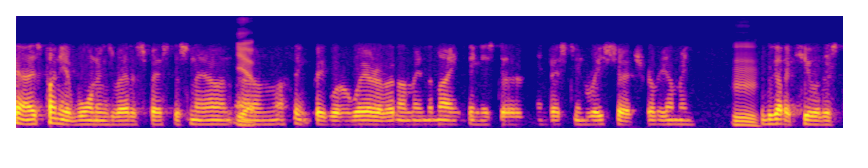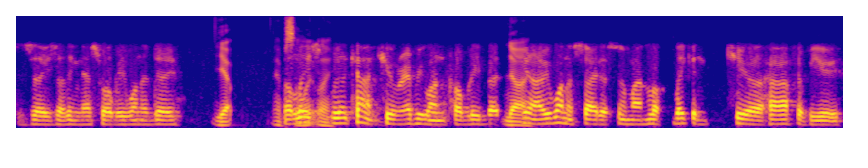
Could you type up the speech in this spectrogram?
you know, there's plenty of warnings about asbestos now, and yeah. um, I think people are aware of it. I mean, the main thing is to invest in research, really. I mean, mm. we've got to cure this disease. I think that's what we want to do. Yep, absolutely. At least we can't cure everyone, probably, but no. you know, we want to say to someone, look, we can cure half of you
